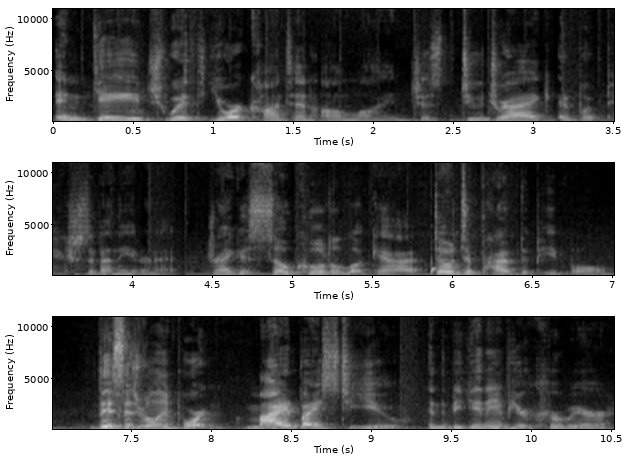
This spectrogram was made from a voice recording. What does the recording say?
engage with your content online. Just do drag and put pictures of it on the internet. Drag is so cool to look at. Don't deprive the people. This is really important. My advice to you, in the beginning of your career,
